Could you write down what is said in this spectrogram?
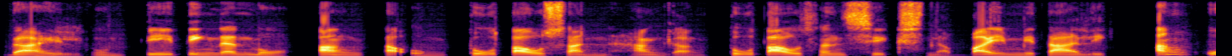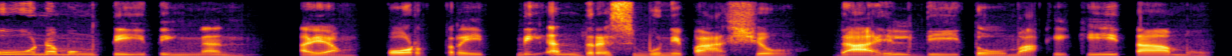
Dahil kung titingnan mo ang taong 2000 hanggang 2006 na bimetallic, ang una mong titingnan ay ang portrait ni Andres Bonifacio. Dahil dito makikita mo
